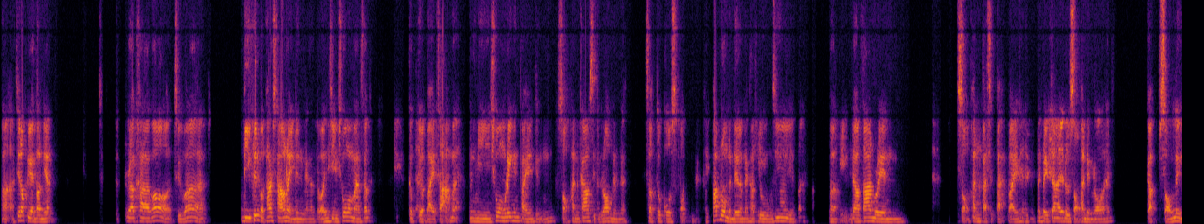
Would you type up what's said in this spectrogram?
เอ่อที่เราคุยกันตอนเนี้ยราคาก็ถือว่าดีขึ้นกว่าภาคเช้าหน่อยหนึ่งนะครับ แต่ว่าจริงๆช่วงประมาณสักเกือบเกือบบ่ายสามอะมันมีช่วงเร่งขึ้นไปถึงสองพันเก้าสิบรอบหนึ่งนะสำหรับตัวโกลสปอตภาพรวมเหมือนเดิมนะครับ ดูที่เอ่อแนวต้านบริเวณ สองพันแปดสิบแปดไว้ไม่ไปได้จะดูสองพันหนึ่งร้อยกับสองหนึ่ง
